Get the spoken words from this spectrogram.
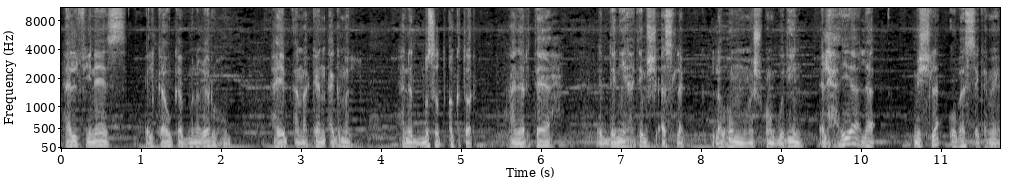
هل في ناس الكوكب من غيرهم؟ هيبقى مكان أجمل. هنتبسط أكتر. هنرتاح. الدنيا هتمشي أسلك. لو هم مش موجودين. الحقيقة لا. مش لا وبس كمان.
